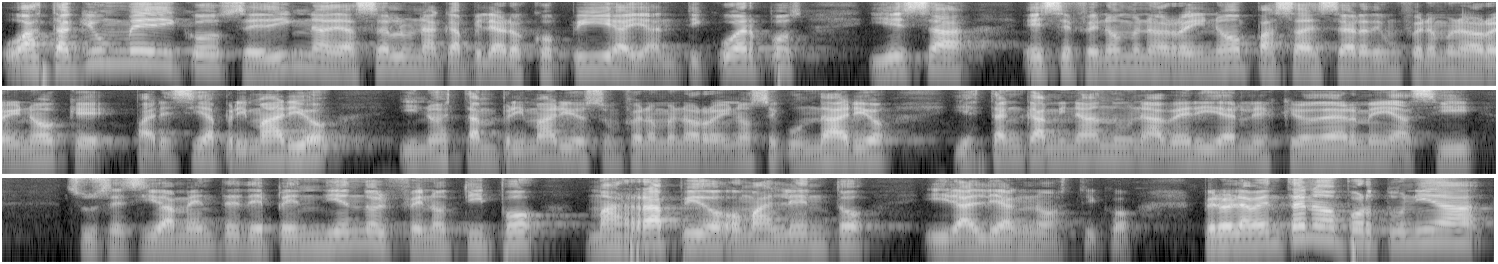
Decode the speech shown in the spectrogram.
o hasta que un médico se digna de hacerle una capilaroscopía y anticuerpos y ese fenómeno de Raynaud pasa de ser de un fenómeno de Raynaud que parecía primario y no es tan primario, es un fenómeno Raynaud secundario y está encaminando una Beri escleroderme y así sucesivamente, dependiendo del fenotipo, más rápido o más lento irá al diagnóstico. Pero la ventana de oportunidad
